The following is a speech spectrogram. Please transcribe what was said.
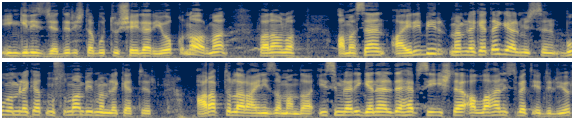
İngilizcedir. İşte bu tür şeyler yok. Normal falan. Ama sen ayrı bir memlekete gelmişsin. Bu memleket Müslüman bir memlekettir. Araptırlar aynı zamanda. İsimleri genelde hepsi işte Allah'a nispet ediliyor.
